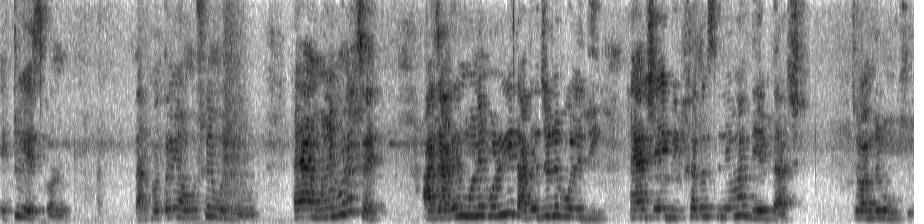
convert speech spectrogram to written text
একটু গেস করো। তারপর তো আমি অবশ্যই বলে দেবো। হ্যাঁ মনে পড়েছে? আর যাদের মনে পড়েনি তাদের জন্য বলে দিই। হ্যাঁ সেই বিখ্যাত সিনেমা দেবদাস, চন্দ্রমুখী।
